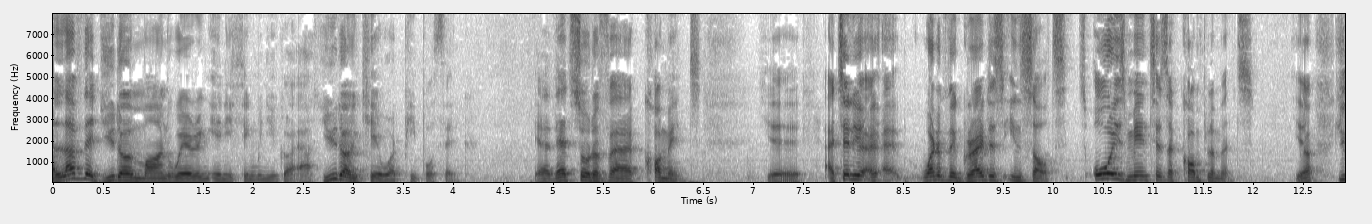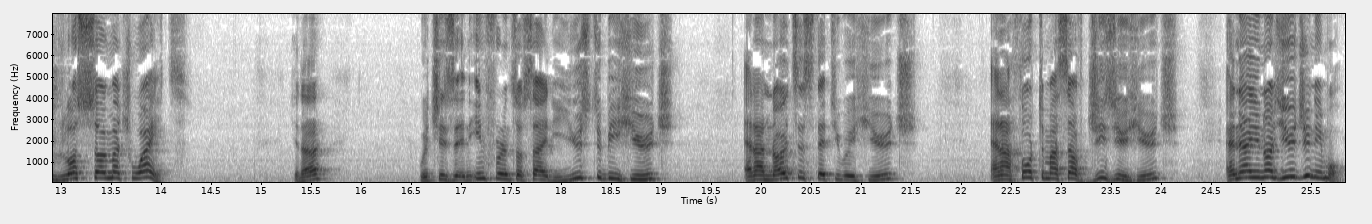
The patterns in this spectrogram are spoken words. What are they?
I love that you don't mind wearing anything when you go out. You don't care what people think. Yeah, that sort of uh, comment. Yeah, I tell you, uh, uh, one of the greatest insults. It's always meant as a compliment. Know, you've lost so much weight. You know, which is an inference of saying you used to be huge, and I noticed that you were huge, and I thought to myself, geez, you're huge, and now you're not huge anymore.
